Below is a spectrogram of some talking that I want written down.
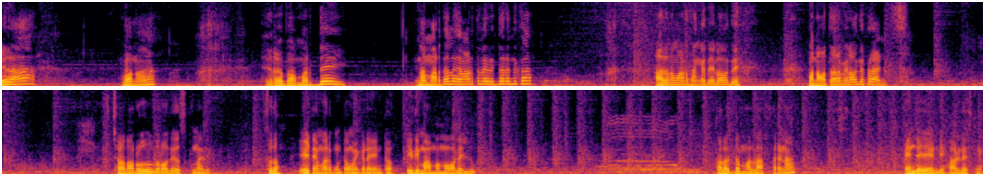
ఏరా? బానా? ఏరా బా మర్దే? నా మరదాలు కనడతలేరు ఇద్దరు ఎందుకు? అదనమాట సంగతి ఎలా ఉంది? మన అవతారం ఎలా ఉంది ఫ్రెండ్స్ చాలా రోజుల తర్వాత చేసుకున్నది చూద్దాం ఏ టైం వరకు ఉంటాము ఇక్కడ ఏంటో. ఇది మా అమ్మమ్మ వాళ్ళ ఇల్లు. కలుద్దాం మళ్ళా సరేనా? ఎంజాయ్ చేయండి హాలిడేస్ని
